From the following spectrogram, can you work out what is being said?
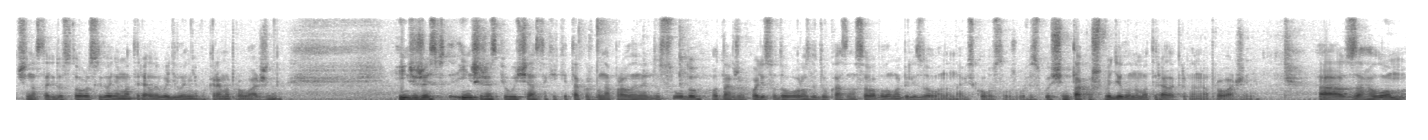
чи на стадії досудового розслідування матеріали виділені в окреме провадження. Інший же, інший же співучасник, який також був направлений до суду, однак же в ході судового розгляду вказана особа була мобілізована на військову службу, зв'язку з чим також виділено матеріали кримінального провадження. Загалом,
